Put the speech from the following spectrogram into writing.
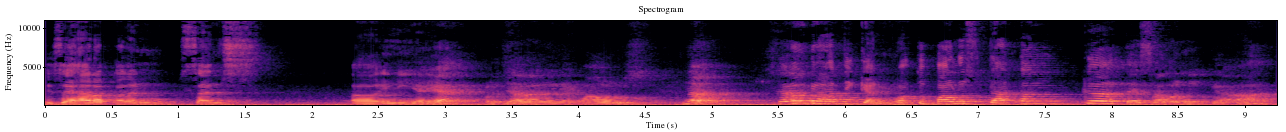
Jadi saya harap kalian sense uh, ininya ya perjalanannya Paulus. Nah sekarang perhatikan waktu Paulus datang ke Tesalonika,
